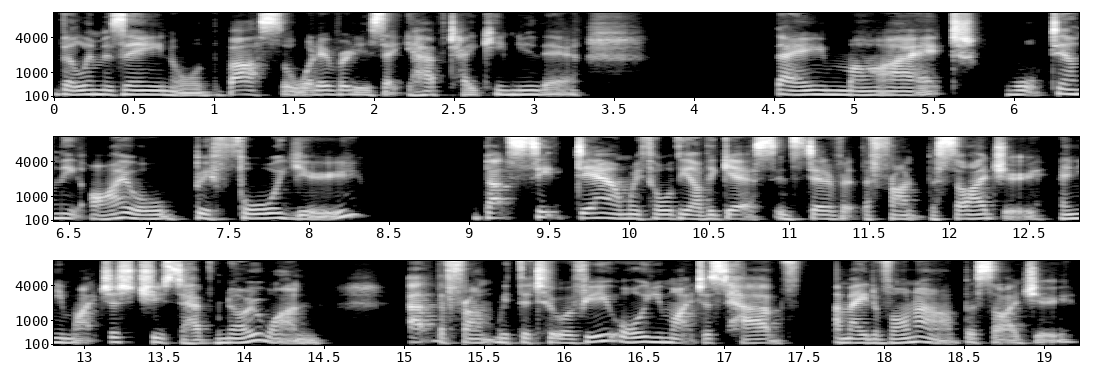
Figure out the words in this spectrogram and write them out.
the limousine or the bus or whatever it is that you have taking you there. They might walk down the aisle before you but sit down with all the other guests instead of at the front beside you. And you might just choose to have no one at the front with the two of you or you might just have a maid of honor beside you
